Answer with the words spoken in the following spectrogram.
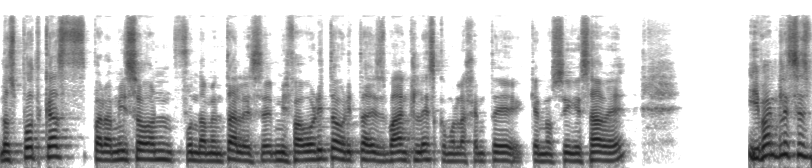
Los podcasts para mí son fundamentales. Eh, mi favorito ahorita es Bankless, como la gente que nos sigue sabe. Y Bankless es,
